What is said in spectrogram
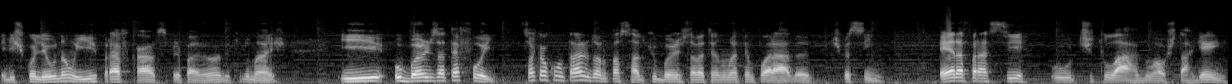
Ele escolheu não ir para ficar se preparando e tudo mais. E o Burns até foi. Só que ao contrário do ano passado, que o Burns estava tendo uma temporada, tipo assim, era para ser o titular no All-Star Game,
